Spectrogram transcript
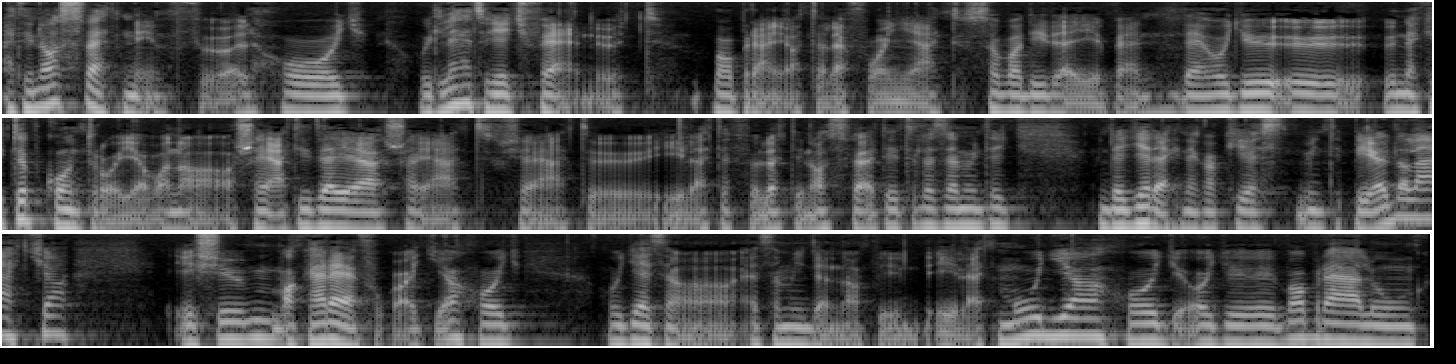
Hát én azt vetném föl, hogy, hogy lehet, hogy egy felnőtt babrálja a telefonját szabad idejében, de hogy ő, ő, ő neki több kontrollja van a, a saját ideje, a saját, saját élete fölött. Én azt feltételezem, mint egy, mint egy gyereknek, aki ezt mint példa látja, és ő akár elfogadja, hogy, hogy ez a, ez a mindennapi életmódja, hogy, hogy babrálunk,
